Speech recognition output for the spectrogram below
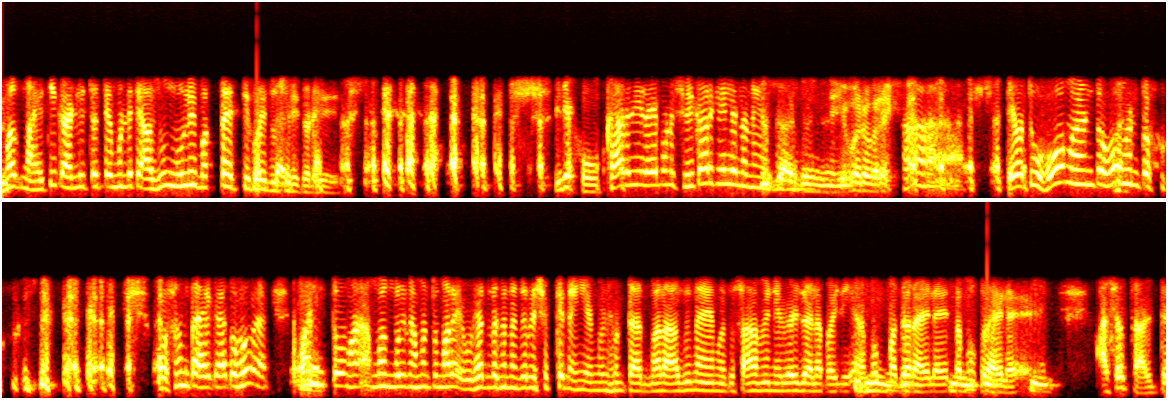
मग माहिती काढली तर ते म्हणले ते अजून मुली बघतायत तिकडे दुसरीकडे म्हणजे होकार दिलाय पण स्वीकार केलेला नाही बरोबर. आहे तेव्हा तू हो म्हणतो हो म्हणतो पसंत आहे का तो हो. पण तो मग मुलगा म्हणतो मला एवढ्यात लग्न करणं शक्य नाहीये म्हणजे म्हणतात मला अजून आहे मग सहा महिने वेळ जायला पाहिजे अमुक माझं राहिलंय तमुक राहिलंय. असं चालतं.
